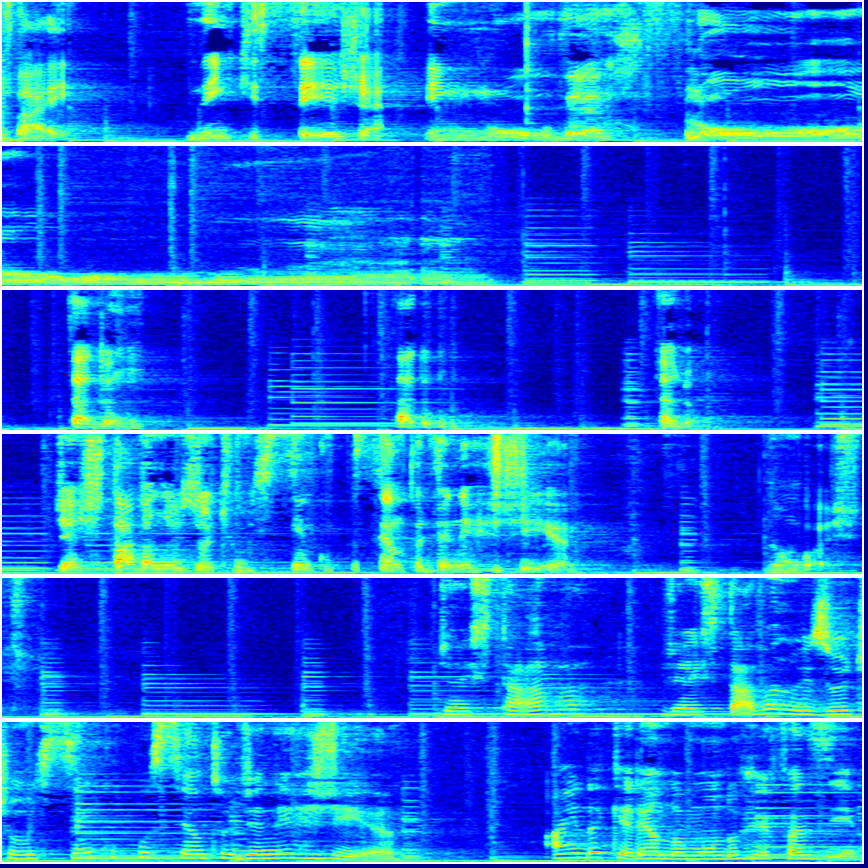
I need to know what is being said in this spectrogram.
vai, nem que seja em overflow. Tadum, tadum, tadum. Já estava nos últimos 5% de energia. Não gosto. Já estava, já estava nos últimos 5% de energia. Ainda querendo o mundo refazer.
